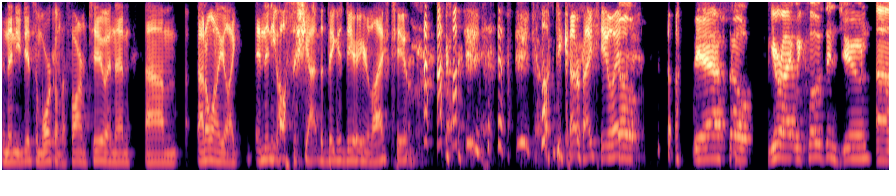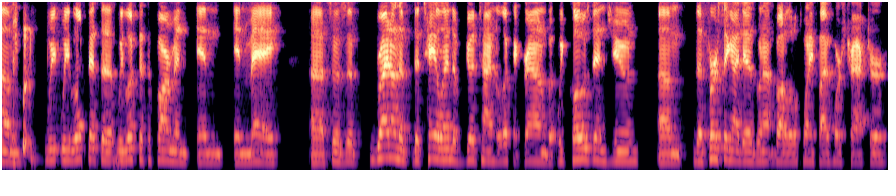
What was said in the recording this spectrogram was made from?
And then you did some work yeah. on the farm too. And then um, I don't want to like, and then you also shot the biggest deer of your life too. to cut right to it. So, yeah. So you're right. We closed in June. Um, we we looked at the we looked at the farm in in in May. Uh, so it's a right on the the tail end of good time to look at ground. But we closed in June. Um, the first thing I did is went out and bought a little 25 horse tractor.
